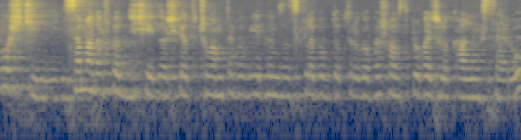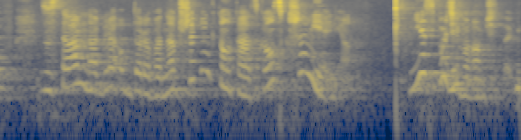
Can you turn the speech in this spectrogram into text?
gościnni. Sama na przykład dzisiaj doświadczyłam tego w jednym ze sklepów, do którego weszłam spróbować lokalnych serów. Zostałam nagle obdarowana przepiękną tacką z krzemienia. Nie spodziewałam się tego.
